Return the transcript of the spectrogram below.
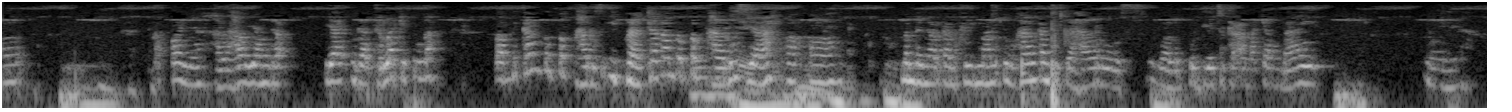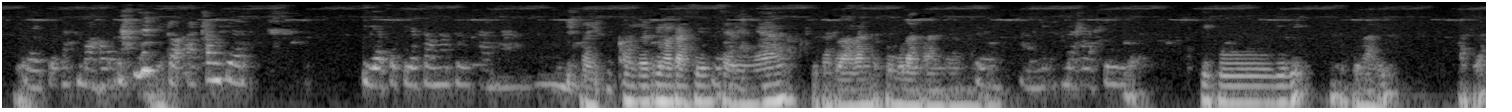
apa ya hal-hal yang enggak ya enggak jelek itulah. Tapi kan tetap harus ibadah kan tetap harus ya uh-uh. mendengarkan firman Tuhan kan juga harus walaupun dia juga anak yang baik. Oh, ya ya itulah mohon doakan biar setia sama Tuhan Baik, Tante terima kasih sharingnya. Kita doakan pertumbuhan Tante. Ya, amin. terima kasih Ibu Yuli, Ibu Lali, ada?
